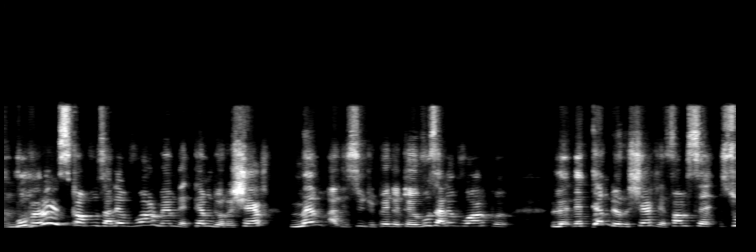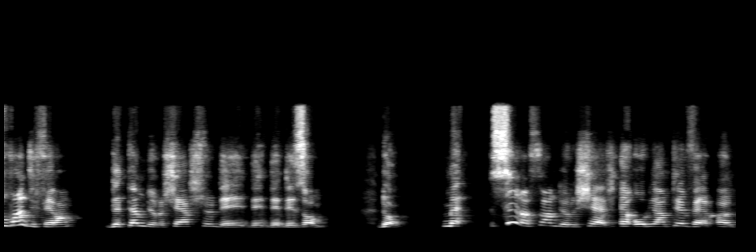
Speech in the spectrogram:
Vous mhm. verrez, quand vous allez voir même les thèmes de recherche, même à l'issue du PDT, vous allez voir que les thèmes de recherche des femmes, c'est souvent différent des thèmes de recherche des, des, des, hommes. Donc, mais si un centre de recherche est orienté vers un,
